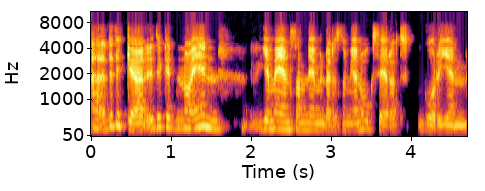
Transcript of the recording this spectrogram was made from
eh, det tycker jag. Jag tycker nog en gemensam nämnare som jag nog ser att går igen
